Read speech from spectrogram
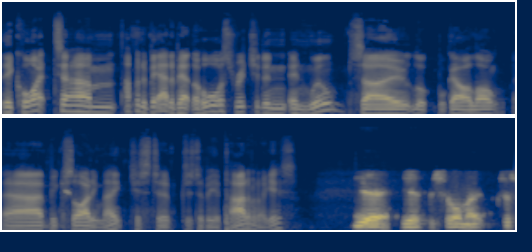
they're quite um, up and about about the horse, Richard and, and Will. So look, we'll go along. Uh, be exciting, mate. Just to just to be a part of it, I guess. Yeah, yeah, for sure, mate. Just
